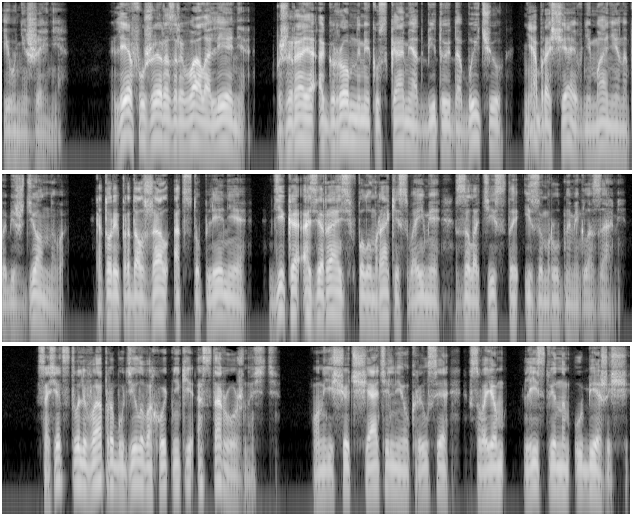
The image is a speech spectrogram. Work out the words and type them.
и унижения. Лев уже разрывал оленя, пожирая огромными кусками отбитую добычу, не обращая внимания на побежденного, который продолжал отступление, дико озираясь в полумраке своими золотисто-изумрудными глазами. Соседство льва пробудило в охотнике осторожность. Он еще тщательнее укрылся в своем лиственном убежище,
